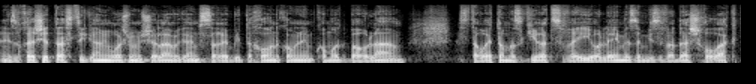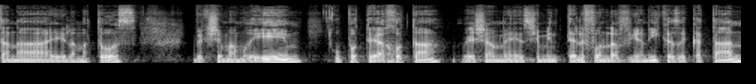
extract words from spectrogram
אני זוכר שטסתי גם עם ראש ממשלה וגם עם שרי ביטחון, כל מיני מקומות בעולם, אז אתה רואה את המזכיר הצבאי עולה עם איזה מזוודה שחורה קטנה למטוס, וכשממריאים, הוא פותח אותה, ויש שם איזה מין טלפון לווייני כזה קטן,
